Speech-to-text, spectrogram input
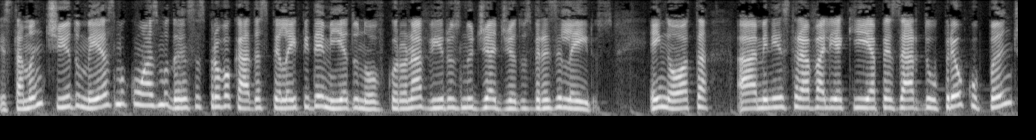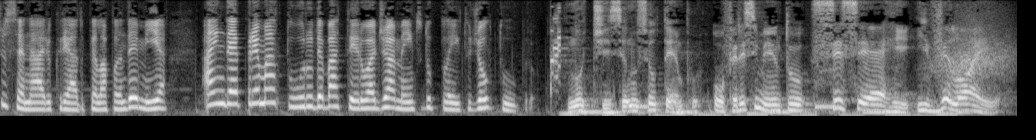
está mantido mesmo com as mudanças provocadas pela epidemia do novo coronavírus no dia a dia dos brasileiros. Em nota, a ministra avalia que, apesar do preocupante cenário criado pela pandemia, ainda é prematuro debater o adiamento do pleito de outubro. Notícia no seu tempo. Oferecimento CCR e Veloy.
